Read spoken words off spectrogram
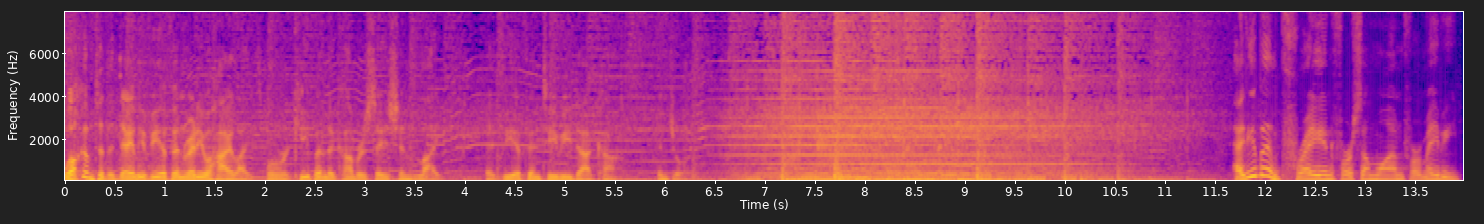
Welcome to the daily VFN Radio highlights, where we're keeping the conversation light at VFNTV.com. Enjoy. Have you been praying for someone for maybe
